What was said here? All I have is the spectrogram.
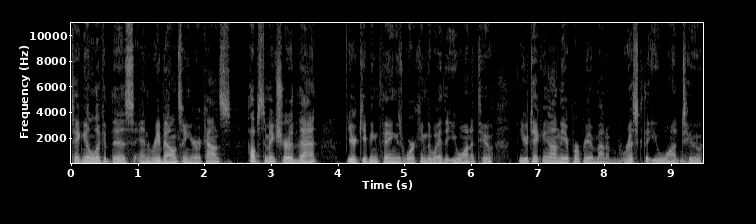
taking a look at this and rebalancing your accounts helps to make sure that you're keeping things working the way that you want it to. You're taking on the appropriate amount of risk that you want to,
